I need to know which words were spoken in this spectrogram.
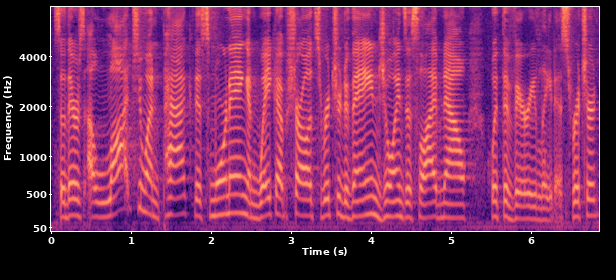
So there's a lot to unpack this morning, and Wake Up Charlotte's Richard DeVayne joins us live now with the very latest. Richard?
